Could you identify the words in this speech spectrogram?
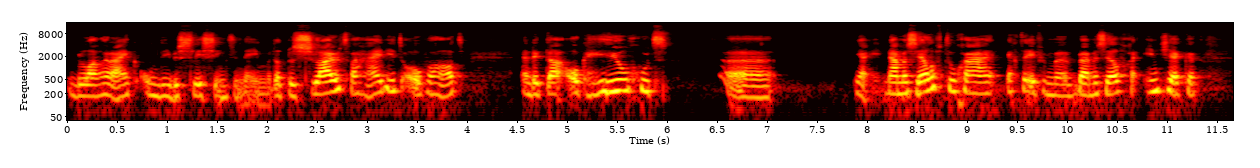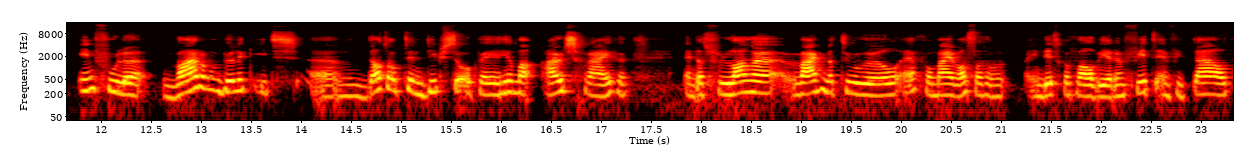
belangrijk om die beslissing te nemen. Dat besluit waar hij dit over had. En dat ik daar ook heel goed uh, ja, naar mezelf toe ga. Echt even bij mezelf ga inchecken. Invoelen waarom wil ik iets. Um, dat ook ten diepste ook weer helemaal uitschrijven. En dat verlangen waar ik naartoe wil. Hè, voor mij was dat in dit geval weer een fit en vitaal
